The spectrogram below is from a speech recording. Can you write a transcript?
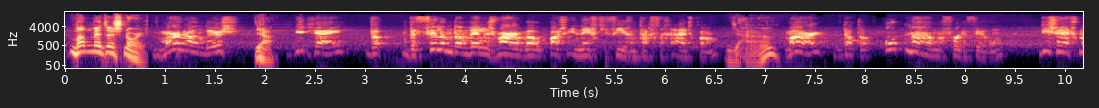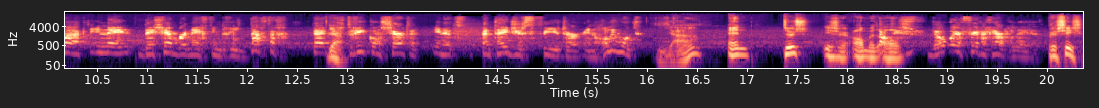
man met een snor. Marwan dus, Ja. die zei dat de film dan weliswaar wel pas in 1984 uitkwam. Ja. Maar dat de opnamen voor de film, die zijn gemaakt in december 1983. Tijdens Ja. drie concerten in het Pantages Theater in Hollywood. Ja. En dus is er al met Dat al... is wel weer 40 jaar geleden. Precies.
